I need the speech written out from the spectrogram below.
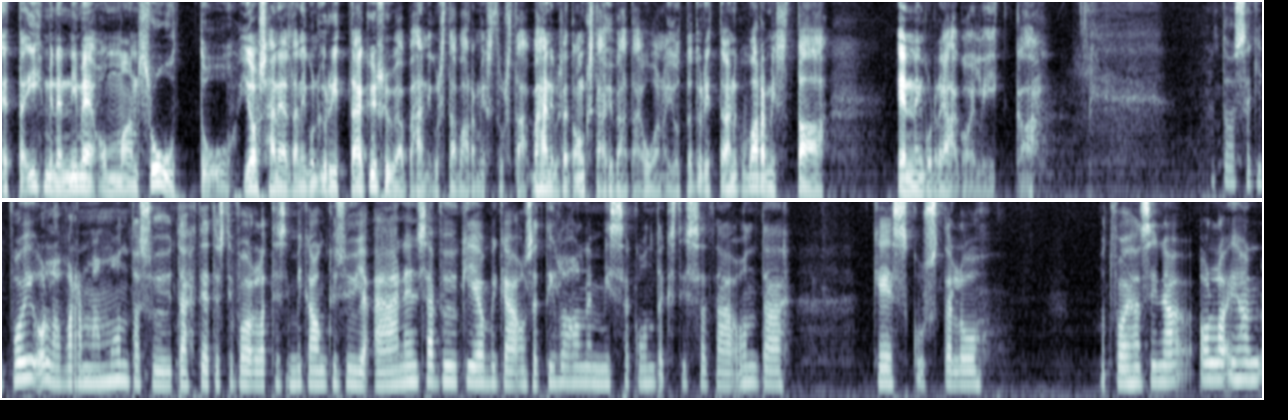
että ihminen nimenomaan suuttuu, jos häneltä niin kuin yrittää kysyä vähän niin kuin sitä varmistusta, vähän niin kuin että onko tämä hyvä tai huono juttu, että yrittää niin kuin varmistaa ennen kuin reagoi liikkaa. No, tuossakin voi olla varmaan monta syytä. Tietysti voi olla tietysti mikä on kysyjä äänensävyykin ja mikä on se tilanne, missä kontekstissa tämä on tämä keskustelu. Mutta voihan siinä olla ihan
